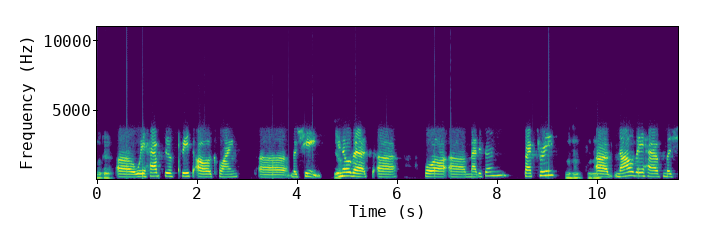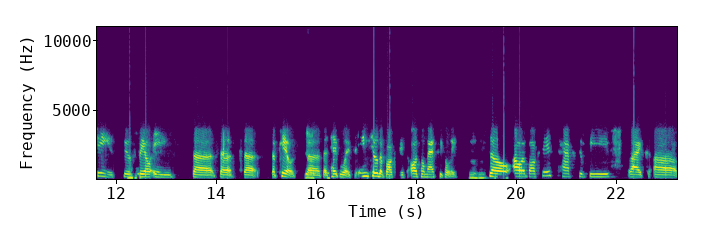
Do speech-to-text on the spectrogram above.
okay. uh, we have to fit our clients machine. Yeah. You know that uh, for uh, medicine factory, mm-hmm, mm-hmm. Uh, now they have machines to mm-hmm. fill in the the the, the pills, yeah. the, the tablets into the boxes automatically. Mm-hmm. So our boxes have to be like uh,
